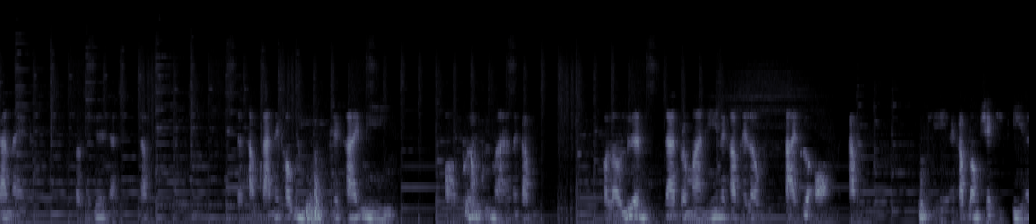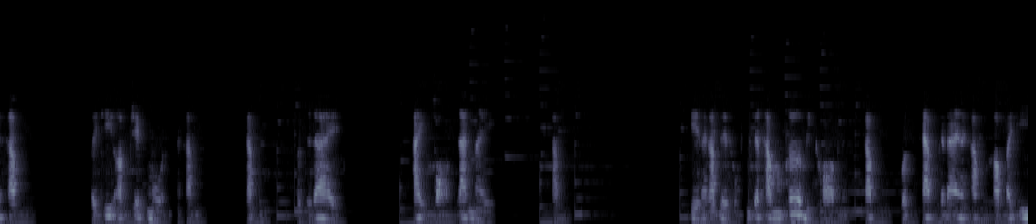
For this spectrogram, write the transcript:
ด้านในเราจะเลื่อนนะครับ จะทำการให้เขามีคล้าย ๆ มีขอบเพิ่มขึ้นมานะครับพอเราเลื่อนได้ประมาณนี้นะครับ ให้เราซ้ายเพื่อออกนะครับโอเคนะครับลองเช็คอีกทีนะครับ ไปที่ Object Mode นะครับ ครับก็จะได้ท้ขอบด้านในครับโอเคนะครับ เดี๋ยวผมจะทำเพิ่มอีกขอบนะครับ กดแท็บก็ได้นะครับ เข้าไปที่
